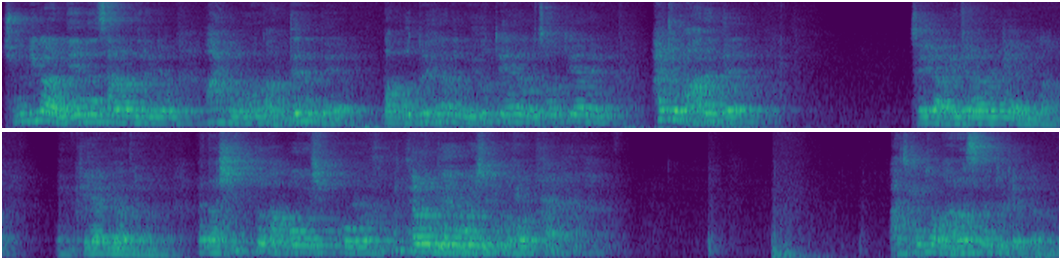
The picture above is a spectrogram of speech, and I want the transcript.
준비가 안 돼 있는 사람들은요, 아 이거 뭔가 안 되는데, 나 뭣도 해야 되고 이것도 해야 되고 저것도 해야 되고 할 게 많은데. 저희 아이들 하는 이야기가 네, 그 이야기 하더라고요. 나 시집도 가보고 싶고 결혼도 해보고 싶고 아직은 좀 알았으면 좋겠다고.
